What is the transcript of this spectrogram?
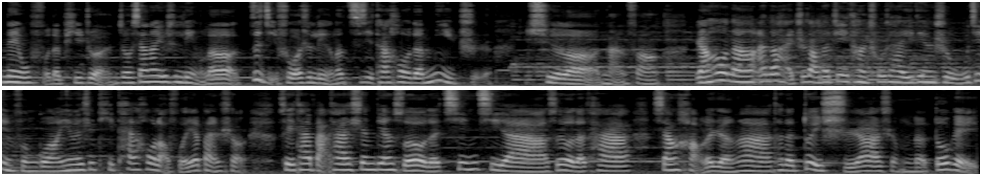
内务府的批准，就相当于是领了自己说是领了慈禧太后的密旨。去了南方，然后呢，安德海知道他这一趟出差一定是无尽风光，因为是替太后老佛爷办事儿，所以他把他身边所有的亲戚啊，所有的他相好的人啊，他的对食啊什么的都给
